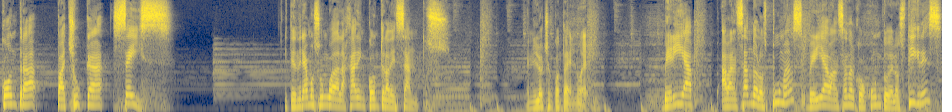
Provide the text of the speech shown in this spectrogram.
contra Pachuca 6. Y tendríamos un Guadalajara en contra de Santos. En el 8 en contra del 9. Vería avanzando los Pumas, vería avanzando al conjunto de los Tigres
